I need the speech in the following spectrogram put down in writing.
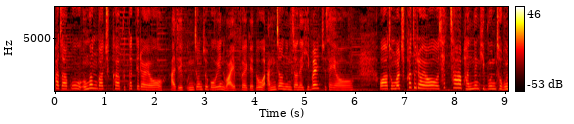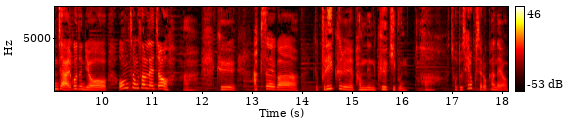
하자고 응원과 축하 부탁드려요. 아직 운전 초보인 와이프에게도 안전 운전의 힘을 주세요. 와, 정말 축하드려요. 새 차 받는 기분 저 뭔지 알거든요. 엄청 설레죠? 아, 그 악셀과 그 브레이크를 밟는 그 기분. 아, 저도 새록새록하네요.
